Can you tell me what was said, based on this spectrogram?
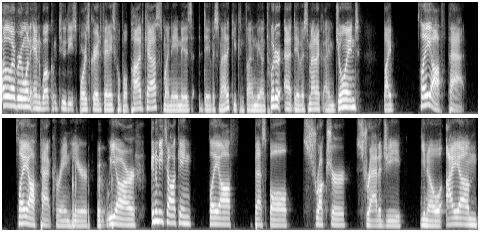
Hello, everyone, and welcome to the Sports Grid Fantasy Football Podcast. My name is Davis Mattek. You can find me on Twitter at Davis Mattek. I'm joined by Playoff Pat, Playoff Pat Kerrane here. we are going to be talking playoff, best ball, structure, strategy. You know, I um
